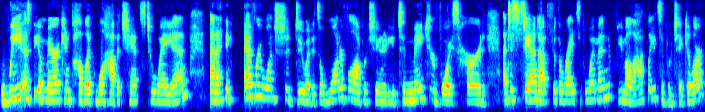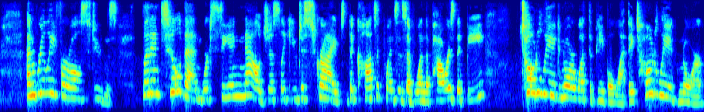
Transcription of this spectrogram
We, as the American public, will have a chance to weigh in, and I think everyone should do it. It's a wonderful opportunity to make your voice heard and to stand up for the rights of women, female athletes in particular, and really for all students. But until then, we're seeing now, just like you described, the consequences of when the powers that be totally ignore what the people want. They totally ignore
